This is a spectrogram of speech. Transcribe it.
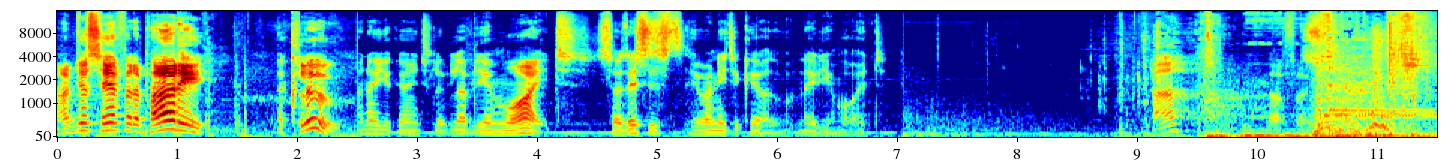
I'm just here for the party. A clue. I know you're going to look lovely in white. So this is who I need to kill, the lady in white. Huh? Oh, fuck.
